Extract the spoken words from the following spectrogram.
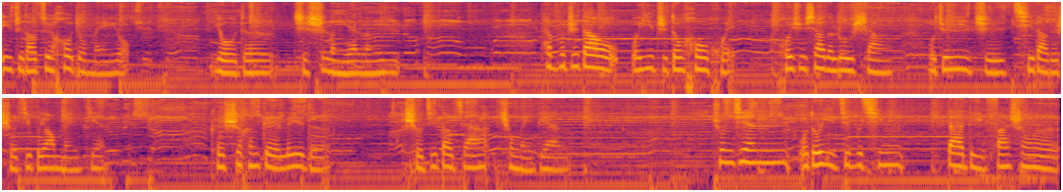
一直到最后都没有，有的只是冷言冷语。他不知道我一直都后悔，回学校的路上我就一直祈祷着手机不要没电。可是很给力的，手机到家就没电了。中间我都已记不清。大抵发生了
